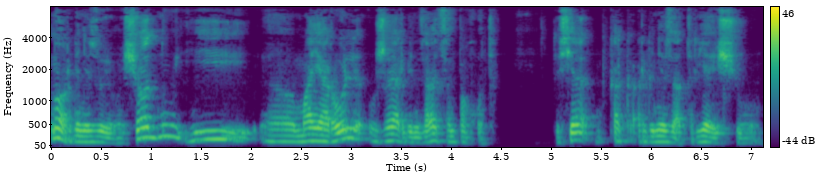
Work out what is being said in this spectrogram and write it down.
ну, организуем еще одну, и моя роль уже организовать сам поход. То есть я как организатор, я ищу,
